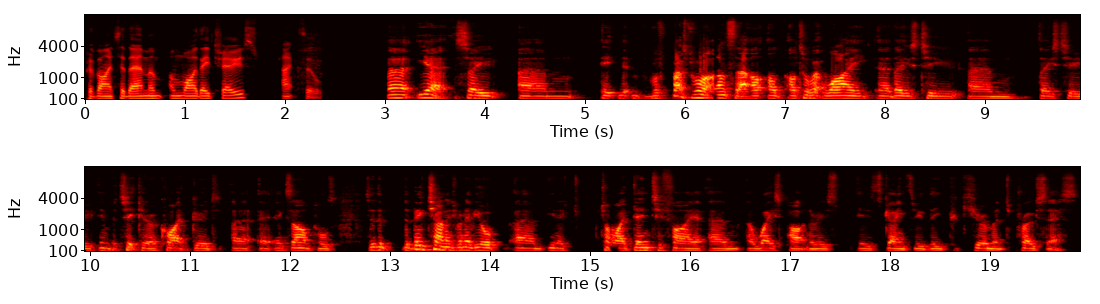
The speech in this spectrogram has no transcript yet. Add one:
provide to them and, and, why they chose Axil? Uh, yeah, so um, it, perhaps before I answer that, I'll, I'll, talk about why uh, those two um, those two in particular are quite good uh, examples. So the, the big challenge whenever you're um, you know trying to identify um, a waste partner is is going through the procurement process.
